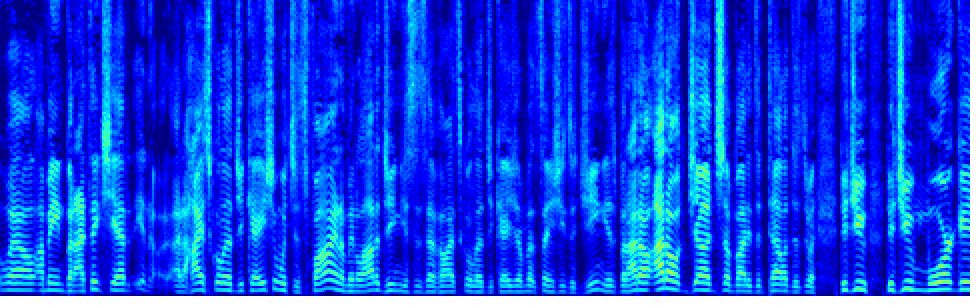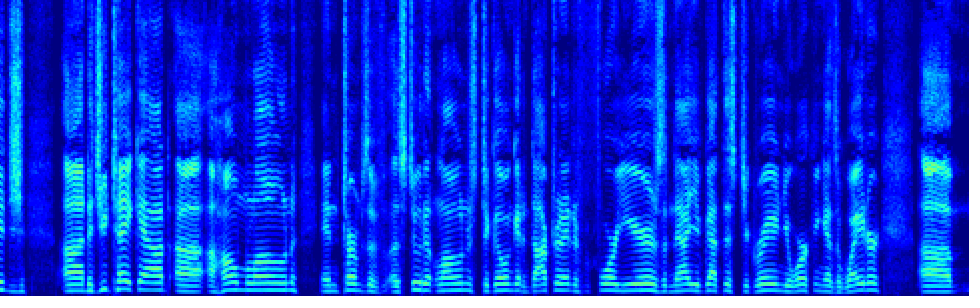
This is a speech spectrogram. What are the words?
Well, I mean, but I think she had, you know, a high school education, which is fine. I mean, a lot of geniuses have high school education. I'm not saying she's a genius, but I don't, I don't judge somebody's intelligence. Did you, did you mortgage? Uh, did you take out uh, a home loan in terms of uh, student loans to go and get indoctrinated for four years, and now you've got this degree and you're working as a waiter? Um,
